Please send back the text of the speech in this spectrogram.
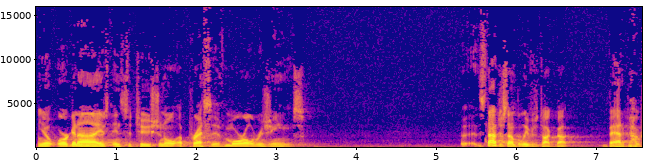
you know, organized, institutional, oppressive moral regimes. It's not just unbelievers talk about bad about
